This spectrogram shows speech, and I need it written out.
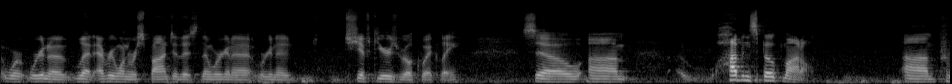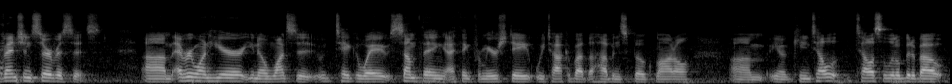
we're, we're going to let everyone respond to this, then we're going to we're going to shift gears real quickly. So, um, hub and spoke model, um, prevention services. Um, everyone here, you know, wants to take away something. I think from your state, we talk about the hub and spoke model. Um, you know, can you tell tell us a little bit about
